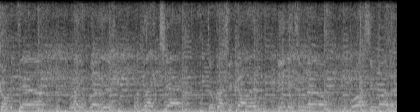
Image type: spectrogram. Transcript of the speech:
down like a buzzard. A blank check, don't got you covered. You need some help, well your mother.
